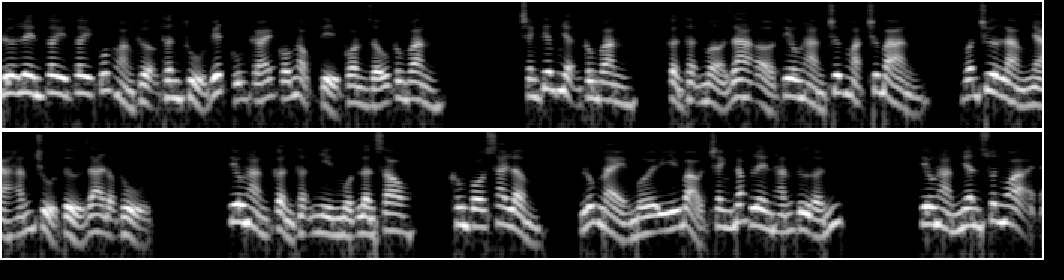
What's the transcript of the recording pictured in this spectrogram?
đưa lên Tây Tây quốc hoàng thượng thân thủ viết cũng cái có ngọc tỷ con dấu công văn. Tranh tiếp nhận công văn, cẩn thận mở ra ở tiêu hàn trước mặt trước bàn, vẫn chưa làm nhà hắn chủ tử ra động thủ. Tiêu hàn cẩn thận nhìn một lần sau, không có sai lầm, lúc này mới ý bảo tranh đắp lên hắn tư ấn. Tiêu hàn nhân xuất ngoại,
